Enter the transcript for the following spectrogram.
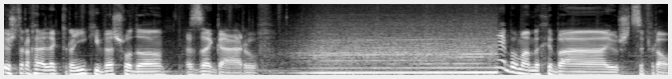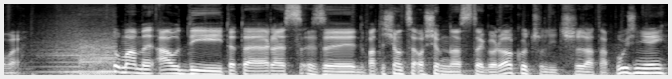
Już trochę elektroniki weszło do zegarów. Nie, bo mamy chyba już cyfrowe. Tu mamy Audi TTRS z 2018 roku, czyli 3 lata później.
